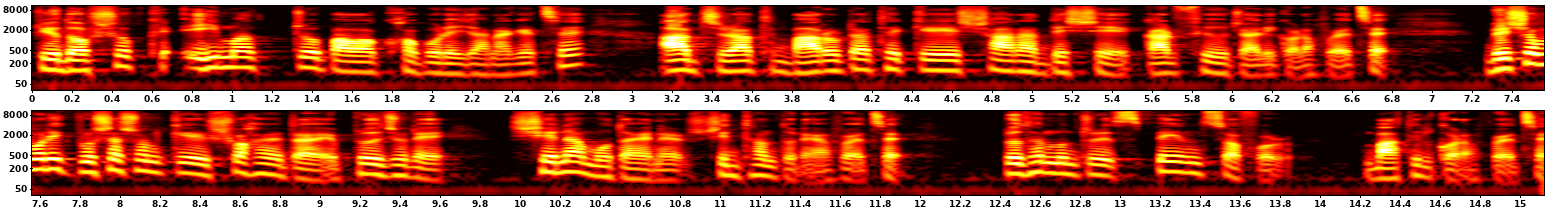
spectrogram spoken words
প্রিয় দর্শক এইমাত্র পাওয়া খবরে জানা গেছে আজ রাত বারোটা থেকে সারা দেশে কারফিউ জারি করা হয়েছে। বেসামরিক প্রশাসনকে সহায়তায় প্রয়োজনে সেনা মোতায়েনের সিদ্ধান্ত নেওয়া হয়েছে। প্রধানমন্ত্রীর স্পেন সফর বাতিল করা হয়েছে।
